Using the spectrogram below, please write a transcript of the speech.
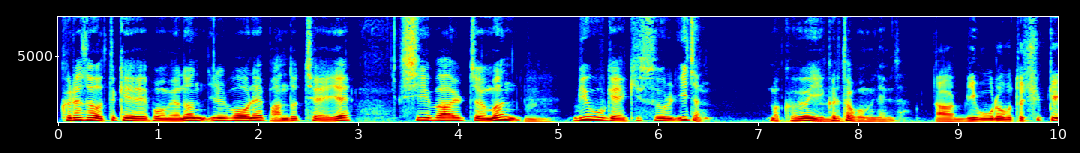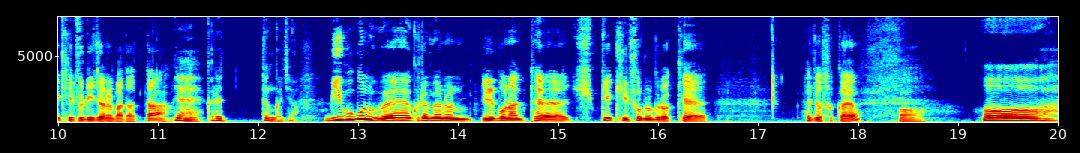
그래서 어떻게 보면은 일본의 반도체의 시발점은 음. 미국의 기술 이전, 뭐 거의 음. 그렇다고 보면 됩니다. 아 미국으로부터 쉽게 기술 이전을 받았다. 예, 그랬던 거죠. 미국은 왜 그러면은 일본한테 쉽게 기술을 그렇게 해줬을까요? 어. 어,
